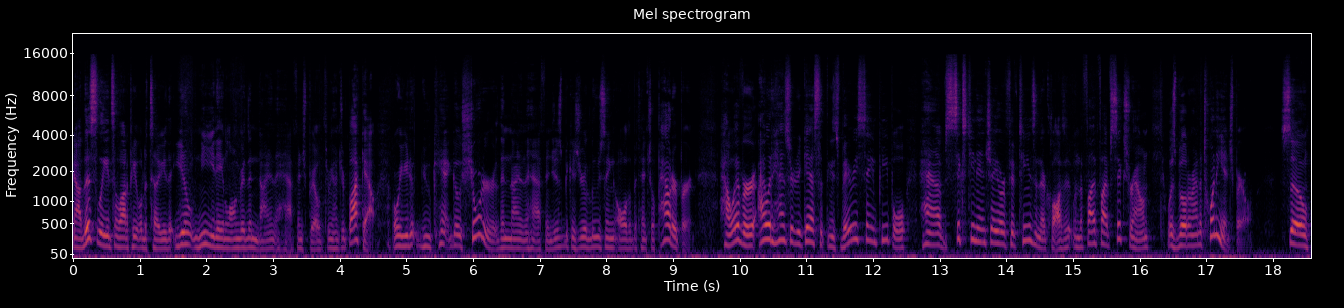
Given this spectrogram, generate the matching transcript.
Now, this leads a lot of people to tell you that you don't need a longer than nine and a half inch barrel 300 blackout, or you, you can't go shorter than nine and a half inches because you're losing all the potential powder burn. However, I would hazard a guess that these very same people have 16 inch AR 15s in their closet when the 5.56 round was built around a 20 inch barrel. So,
